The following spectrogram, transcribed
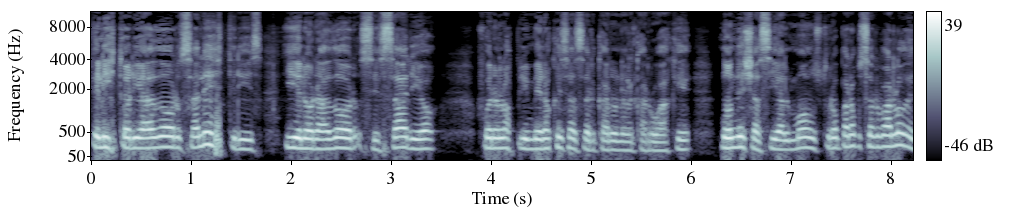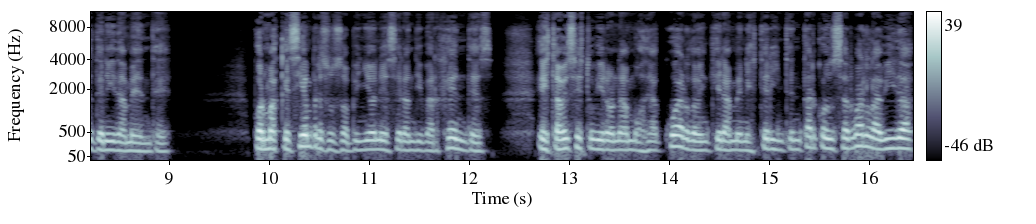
El historiador Salestris y el orador Cesario fueron los primeros que se acercaron al carruaje donde yacía el monstruo para observarlo detenidamente. Por más que siempre sus opiniones eran divergentes, esta vez estuvieron ambos de acuerdo en que era menester intentar conservar la vida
